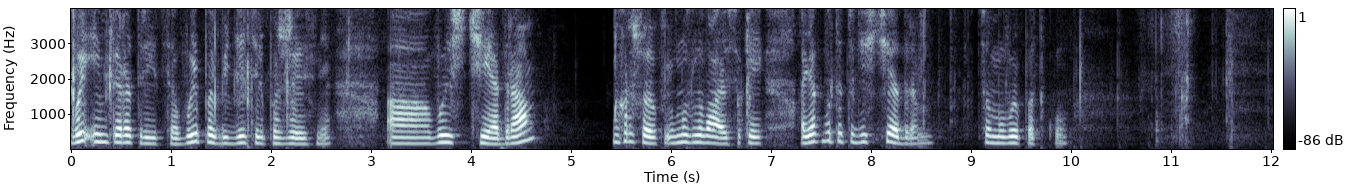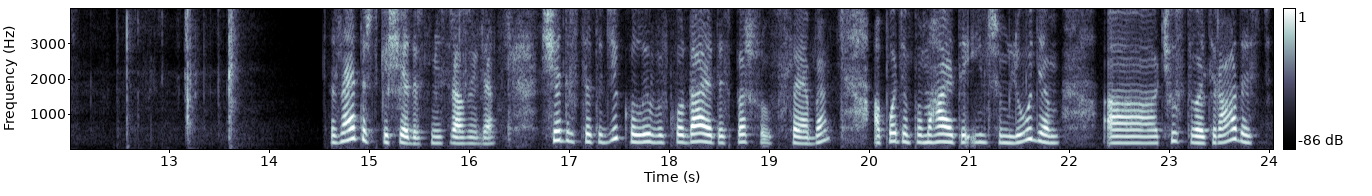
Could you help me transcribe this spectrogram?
Ви імператриця, ви победитель по житті. Ви щедра. Ну, хорошо, йому зливаюсь, окей. А як бути тоді щедрим в цьому випадку? Знаєте, що таке щедрість? Мені зразу йде. Щедрість це тоді, коли ви вкладаєте спершу в себе, а потім допомагаєте іншим людям а, чувствувати радість.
